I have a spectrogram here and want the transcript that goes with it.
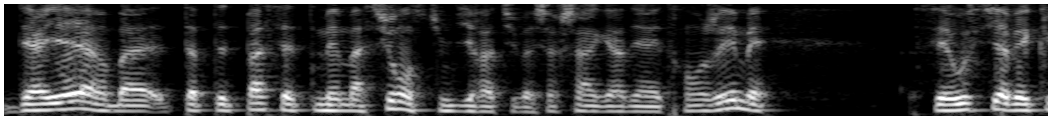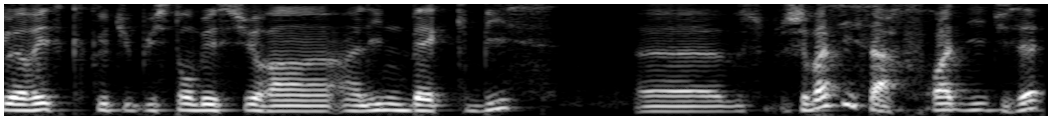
derrière bah t'as peut-être pas cette même assurance tu me diras tu vas chercher un gardien étranger mais c'est aussi avec le risque que tu puisses tomber sur un, un Lindbeck bis. Euh, je sais pas si ça a refroidi, tu sais.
